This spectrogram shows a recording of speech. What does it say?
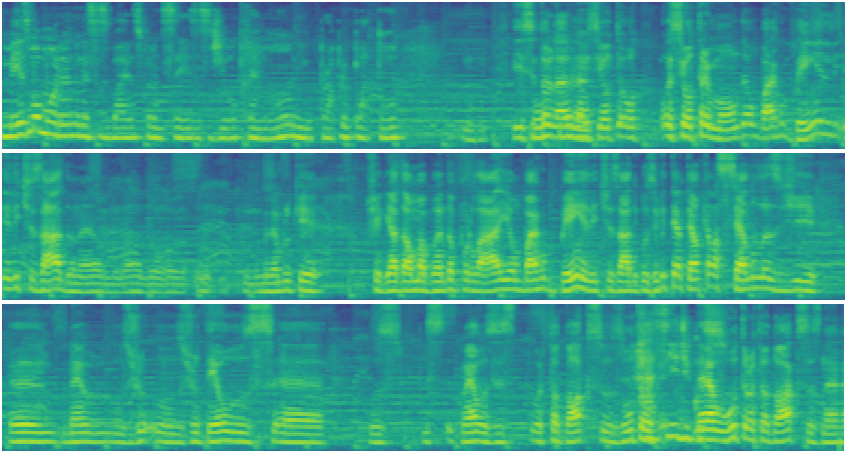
mesmo morando nesses bairros franceses de Autremont e o próprio Plateau. E se tornar, né, esse, outro, esse Outremont é um bairro bem eli- elitizado, né? Eu, eu- eu- eu me lembro que cheguei a dar uma banda por lá e é um bairro bem elitizado. Inclusive tem até aquelas células de eh, né, os, ju- os judeus, eh, os, como é, os ortodoxos, ultra, Racídicos. né, ultra-ortodoxos, né?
